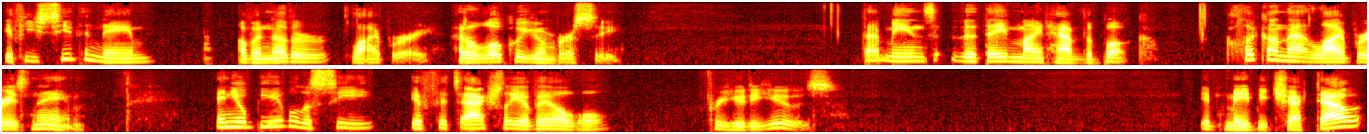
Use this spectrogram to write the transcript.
If you see the name of another library at a local university, that means that they might have the book. Click on that library's name and you'll be able to see if it's actually available for you to use. It may be checked out,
